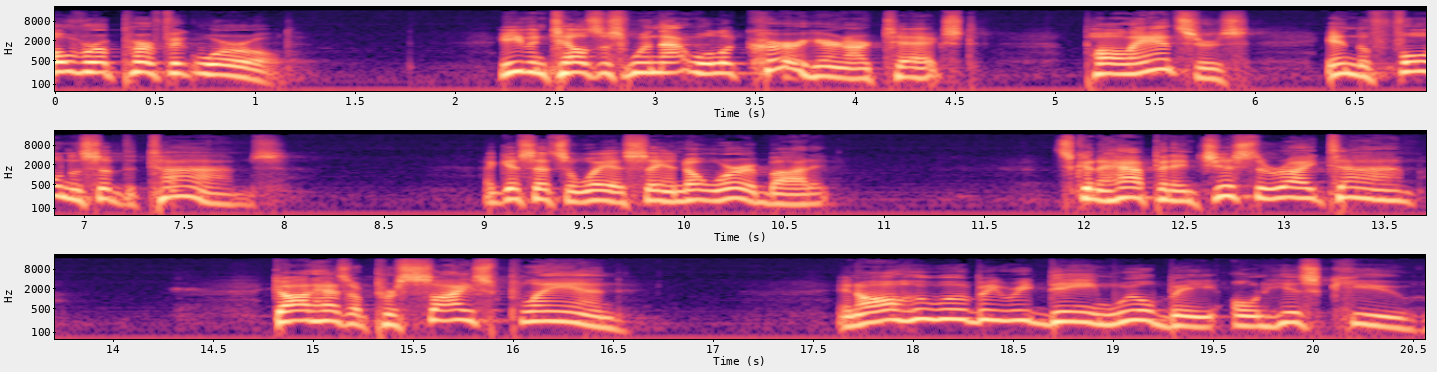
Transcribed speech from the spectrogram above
over a perfect world. He even tells us when that will occur here in our text. Paul answers, in the fullness of the times. I guess that's a way of saying, don't worry about it. It's going to happen at just the right time. God has a precise plan, and all who will be redeemed will be on His cue.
